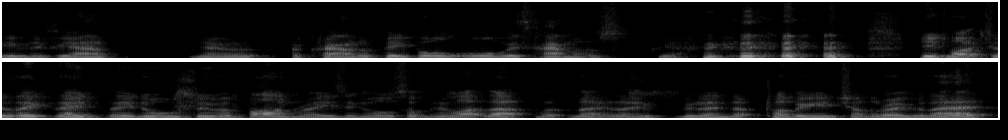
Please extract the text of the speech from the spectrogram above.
even if you have you know a crowd of people all with hammers, you'd like to think they'd they'd all do a barn raising or something like that, but no, they would end up clubbing each other over the head.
